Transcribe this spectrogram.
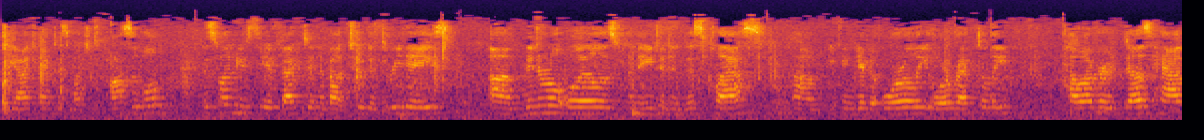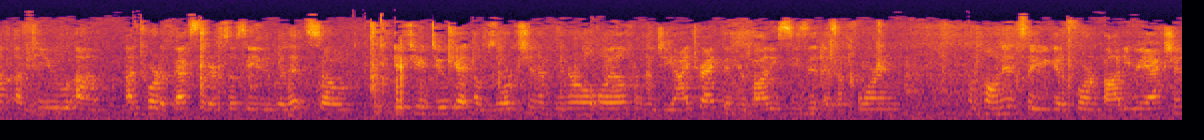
the GI tract as much as possible. This one you see effect in about two to three days. Um, mineral oil is an agent in this class. Um, you can give it orally or rectally. However, it does have a few um, untoward effects that are associated with it. So if you do get absorption of mineral oil from the GI tract, then your body sees it as a foreign component, so you get a foreign body reaction.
